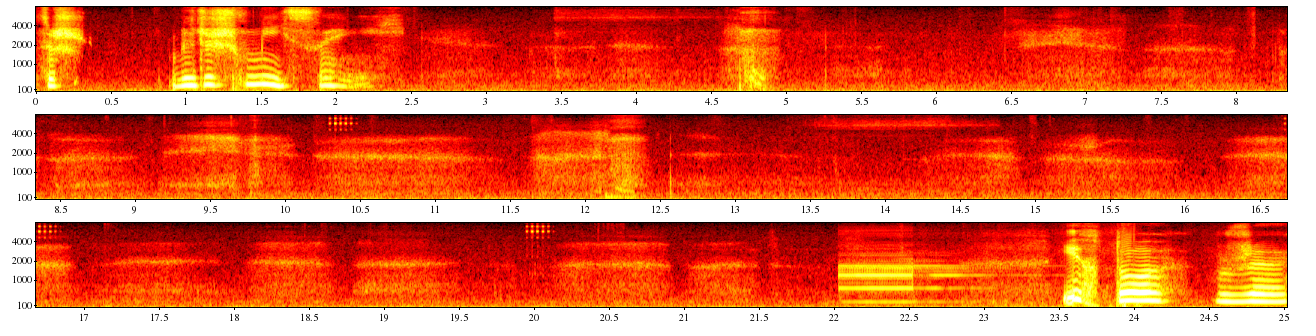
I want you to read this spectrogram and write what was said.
Це ж, він же ж мій Сеній. І хто вже?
